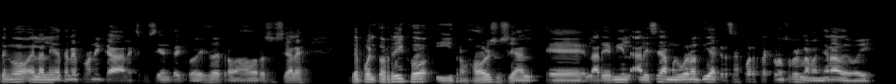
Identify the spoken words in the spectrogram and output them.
Tengo en la línea telefónica al expresidente del Colegio de Trabajadores Sociales de Puerto Rico y Trabajador Social, eh, Mil. Alicia, muy buenos días. Gracias por estar con nosotros en la mañana de hoy.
